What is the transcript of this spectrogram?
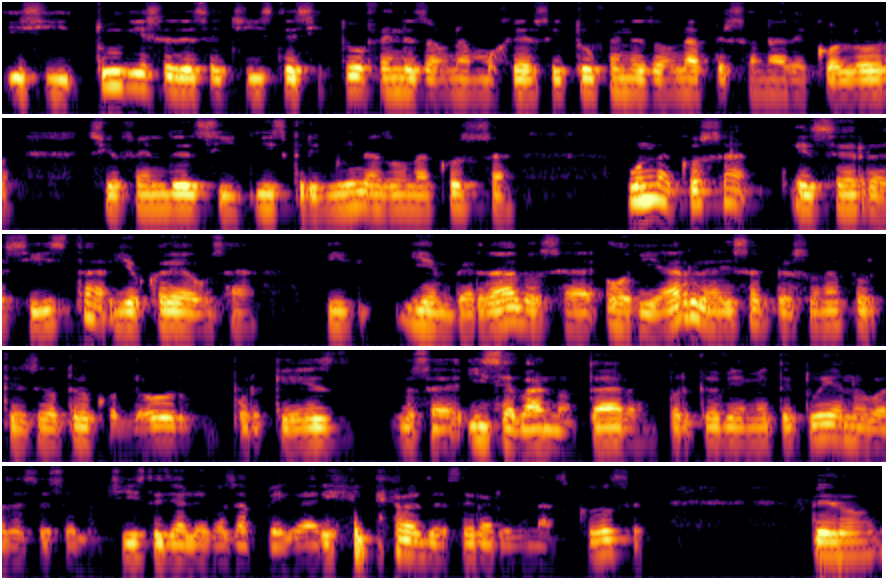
Y si tú dices ese chiste, si tú ofendes a una mujer, si tú ofendes a una persona de color, si ofendes, si discriminas a una cosa, una cosa es ser racista, yo creo, o sea, y, y en verdad, o sea, odiarle a esa persona porque es de otro color, porque es, o sea, y se va a notar, porque obviamente tú ya no vas a hacer solo chistes, ya le vas a pegar y le vas a hacer algunas cosas. Pero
